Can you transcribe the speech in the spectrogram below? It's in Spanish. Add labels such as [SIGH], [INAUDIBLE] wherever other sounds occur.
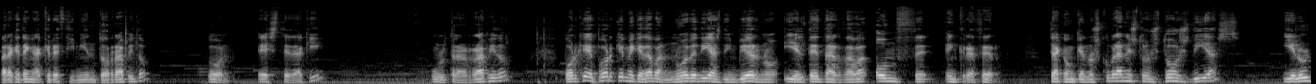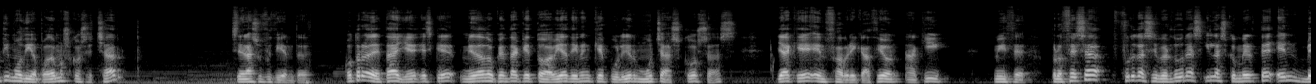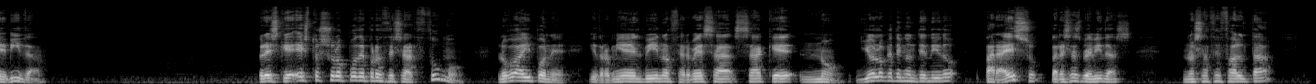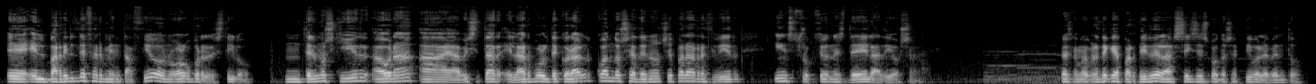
para que tenga crecimiento rápido, con este de aquí, ultra rápido. ¿Por qué? Porque me quedaban 9 días de invierno y el té tardaba 11 en crecer. O sea que nos cubran estos dos días y el último día podemos cosechar, será suficiente. Otro detalle es que me he dado cuenta que todavía tienen que pulir muchas cosas, ya que en fabricación, aquí, me dice, procesa frutas y verduras y las convierte en bebida. Pero es que esto solo puede procesar zumo. Luego ahí pone hidromiel, vino, cerveza, saque. No. Yo lo que tengo entendido, para eso, para esas bebidas, nos hace falta eh, el barril de fermentación o algo por el estilo. Mm, tenemos que ir ahora a, visitar el árbol de coral cuando sea de noche para recibir instrucciones de la diosa. Pero es que me parece que a partir de las 6 es cuando se activa el evento.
